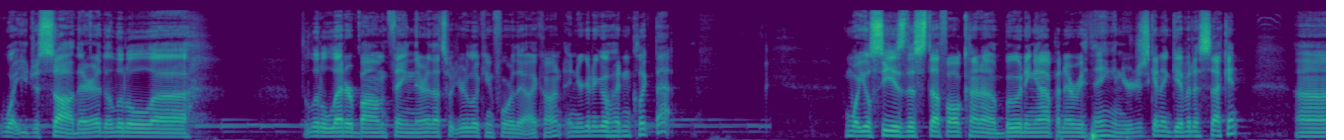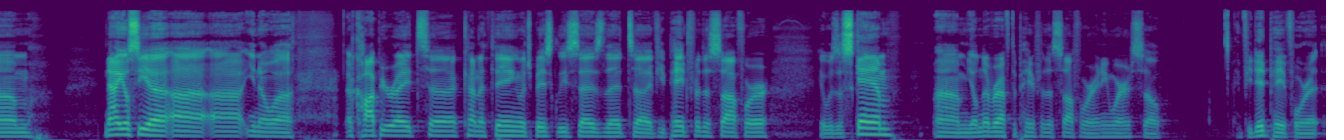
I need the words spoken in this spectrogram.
what you just saw there, the little uh, the little letter bomb thing there. That's what you're looking for, the icon, and you're gonna go ahead and click that. And what you'll see is this stuff all kind of booting up and everything, and you're just gonna give it a second. Um, now you'll see a, a, a you know a, a copyright uh, kind of thing, which basically says that uh, if you paid for the software, it was a scam. Um, you'll never have to pay for the software anywhere. So if you did pay for it,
